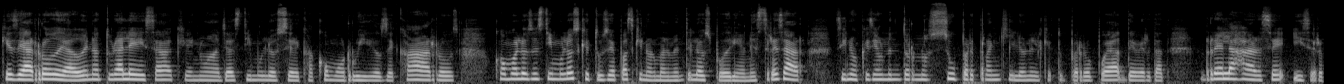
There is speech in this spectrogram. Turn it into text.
que sea rodeado de naturaleza, que no haya estímulos cerca como ruidos de carros, como los estímulos que tú sepas que normalmente los podrían estresar, sino que sea un entorno súper tranquilo en el que tu perro pueda de verdad relajarse y ser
